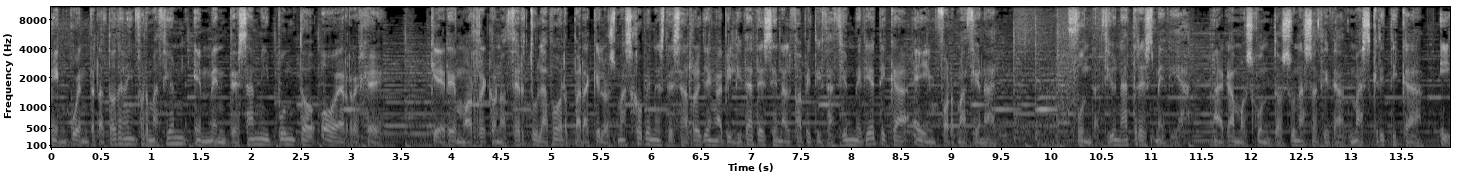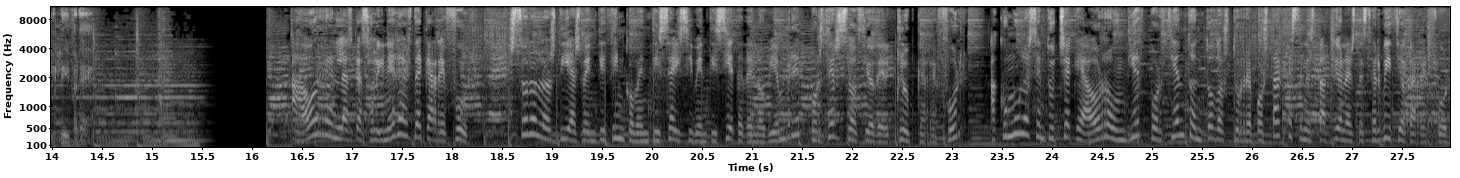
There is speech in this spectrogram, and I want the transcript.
Encuentra toda la información en mentesami.org. Queremos reconocer tu labor para que los más jóvenes desarrollen habilidades en alfabetización mediática e informacional. Fundación A3 Media. Hagamos juntos una sociedad más crítica y libre. Ahorra en las gasolineras de Carrefour. Solo los días 25, 26 y 27 de noviembre, por ser socio del Club Carrefour, acumulas en tu cheque ahorro un 10% en todos tus repostajes en estaciones de servicio Carrefour.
